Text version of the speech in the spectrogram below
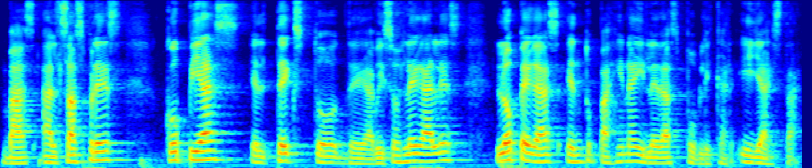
Vas al Saspress, copias el texto de avisos legales, lo pegas en tu página y le das publicar y ya está.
